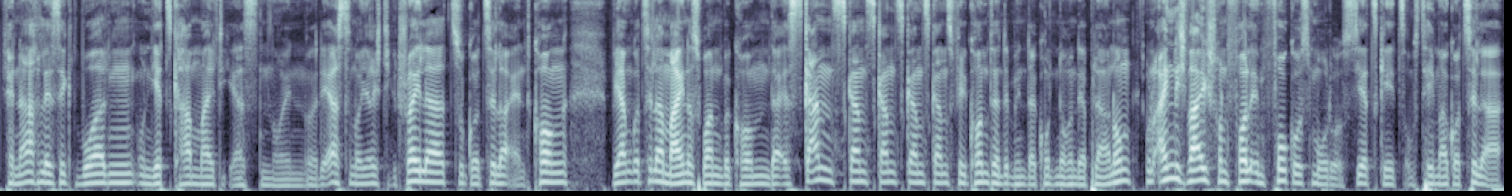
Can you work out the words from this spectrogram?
vernachlässigt worden und jetzt kamen halt die ersten neuen, oder der erste neue richtige Trailer zu Godzilla and Kong. Wir haben Godzilla Minus One bekommen. Da ist ganz, ganz, ganz, ganz, ganz viel Content im Hintergrund noch in der Planung. Und eigentlich war ich schon voll im Fokusmodus. Jetzt geht's ums Thema Godzilla.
